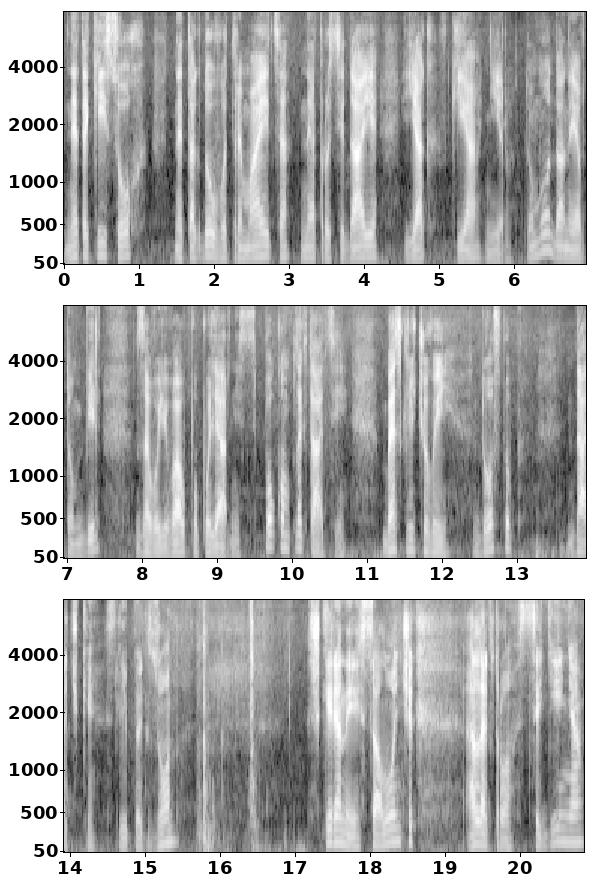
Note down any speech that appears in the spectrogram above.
не такий сох не так довго тримається, не просідає, як в Kia Niro. Тому даний автомобіль завоював популярність. По комплектації безключовий доступ, датчики сліпих зон, шкіряний салончик, електросидіння,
